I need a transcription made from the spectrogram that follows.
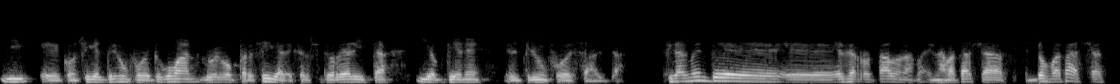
y eh, consigue el triunfo de Tucumán, luego persigue al ejército realista y obtiene el triunfo de Salta. Finalmente eh, es derrotado en las, batallas, en dos batallas,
